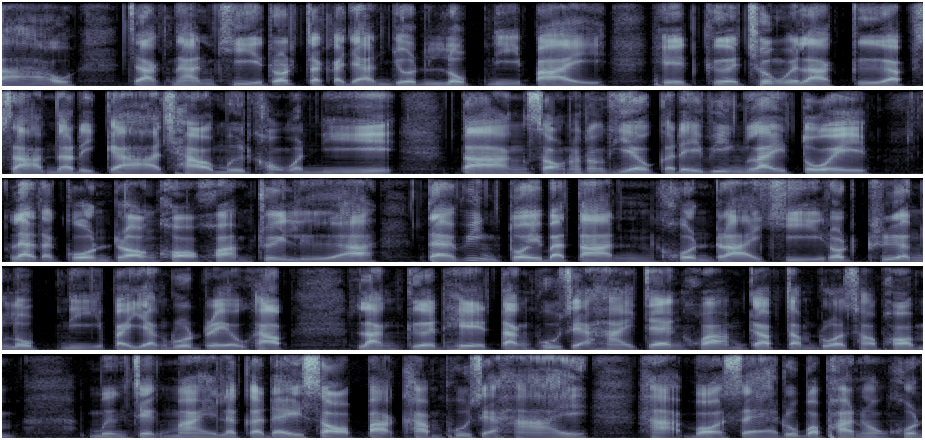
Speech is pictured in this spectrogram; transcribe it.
สาว จากนั้นขี่รถจักรยานยนต์หลบหนีไป เหตุเกิดช่วงเวลาเกือบ3นาฬิกาเช้ามืดของวันนี้ ต่างสองนักท่องเที่ยวก็ได้วิ่งไล่ตวย และตะโกนร้องขอความช่วยเหลือ แต่วิ่งตวยบะตัน คนร้ายขี่รถเครื่องหลบหนีไปอย่างรวดเร็วครับ หลังเกิดเหตุตังผู้เสียหายแจ้งความกับตำรวจสพเมืองเชียงใหม่ แล้วก็ได้สอบปากคำผู้เสียหาย หาเบาะแสรูปพรรณของคน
